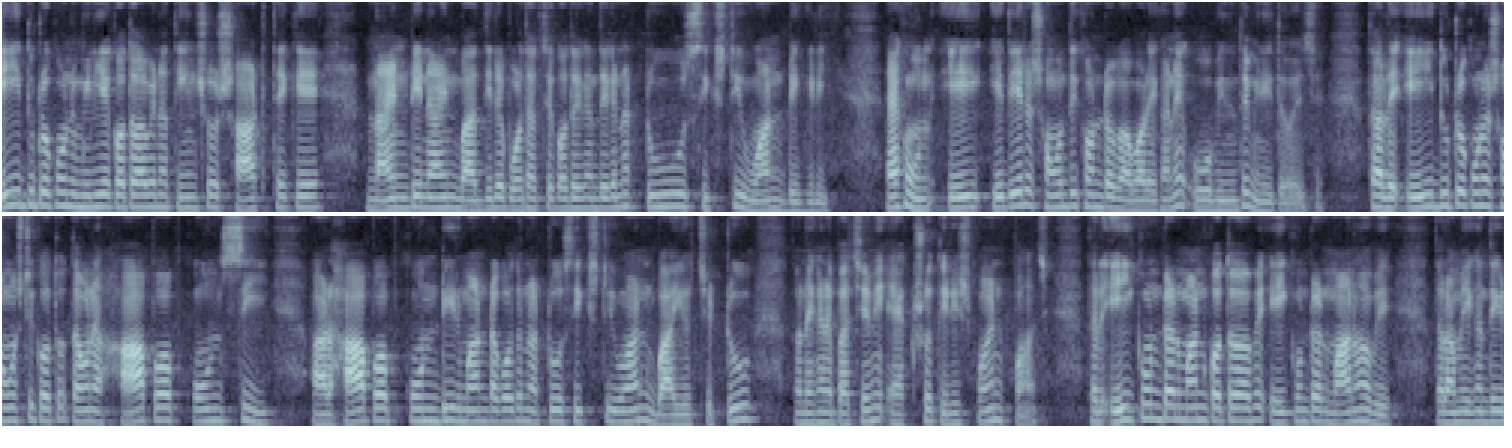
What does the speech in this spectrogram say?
এই দুটো কোণ মিলিয়ে কত হবে না? তিনশো ষাট থেকে নাইনটি নাইন বাদ দিলে পড়ে থাকছে কত এখান থেকে না? Two sixty one degree. এখন এই এদের সমদ্বিখণ্ডক আবার এখানে ও বিন্দুতে মিলিত হয়েছে। তাহলে এই দুটো কোণের সমষ্টি কত? তার মানে হাফ অফ কোণ সি আর হাফ অফ কোণ ডির মানটা কত না? টু সিক্সটি ওয়ান বাই হচ্ছে টু। তাহলে এখানে পাচ্ছি আমি একশো তিরিশ পয়েন্ট পাঁচ। তাহলে এই কোণটার মান কত হবে? এই কোণটার মান হবে, তাহলে আমি এখান থেকে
